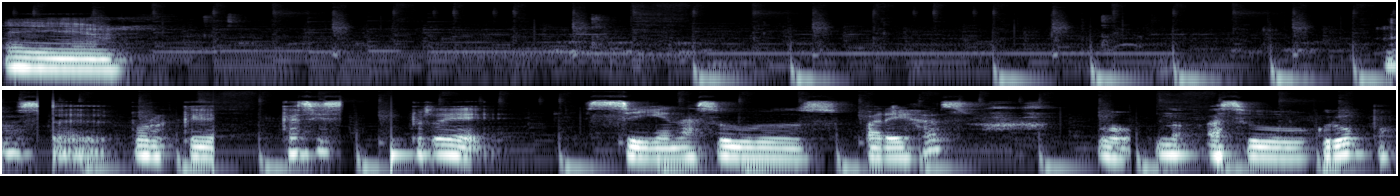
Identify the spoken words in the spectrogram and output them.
Eh, no sé, porque casi siempre siguen a sus parejas o no, a su grupo.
